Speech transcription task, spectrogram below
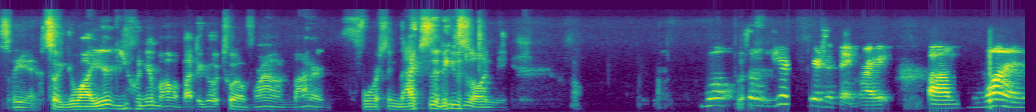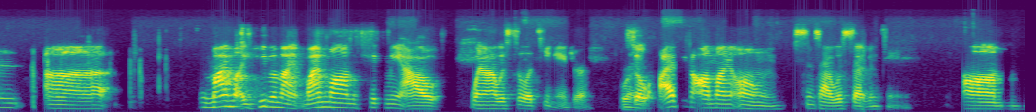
So yeah, so you while you're you and your mom about to go twelve round, mine are forcing niceties on me. Well, so here, here's the thing, right? Um, one, uh, my mo- keep in mind, my mom kicked me out when I was still a teenager. Right. So I've been on my own since I was 17. Um,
